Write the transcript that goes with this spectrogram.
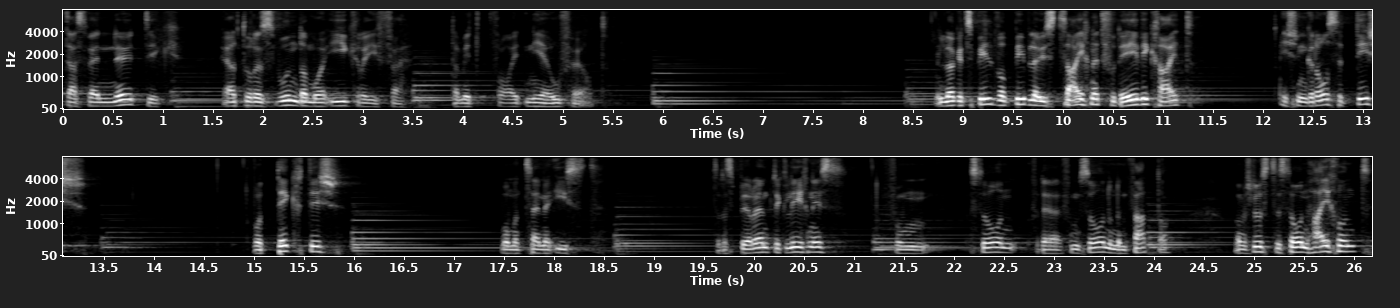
dass, wenn nötig, er durch ein Wunder muss eingreifen damit die Freude nie aufhört. Und schau, das Bild, das die Bibel uns zeichnet von der Ewigkeit, ist ein großer Tisch, der deckt ist, wo man zusammen isst. Also das berühmte Gleichnis vom Sohn, vom Sohn und dem Vater, wo am Schluss der Sohn heimkommt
